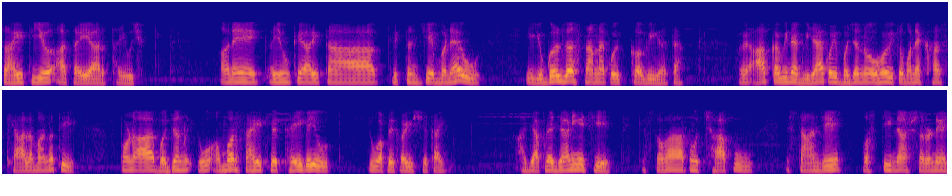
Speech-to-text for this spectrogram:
સાહિત્ય આ તૈયાર થયું છે. અને કહ્યું કે આ રીતના આ કીર્તન જે બનાવ્યું, એ યુગલદાસ નામના કોઈ કવિ હતા. હવે આ કવિના બીજા કોઈ ભજનો હોય તો મને ખાસ ખ્યાલમાં નથી, પણ આ ભજન એવું અમર સાહિત્ય થઈ ગયું એવું આપણે કહી શકાય. આજે આપણે જાણીએ છીએ કે સવારનું છાપું સાંજે પસ્તીના શરણે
